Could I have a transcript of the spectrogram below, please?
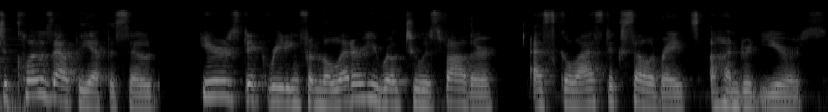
To close out the episode, here's Dick reading from the letter he wrote to his father as Scholastic celebrates 100 years.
